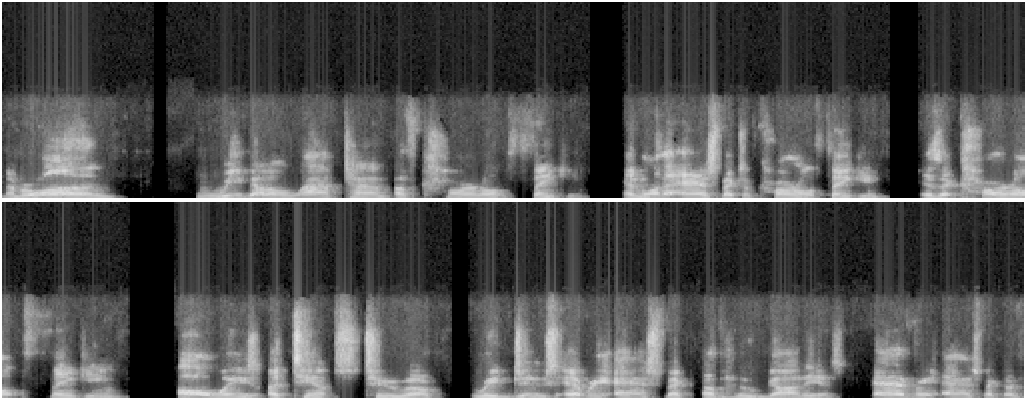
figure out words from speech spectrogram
number one, we've got a lifetime of carnal thinking. And one of the aspects of carnal thinking is that carnal thinking always attempts to uh, reduce every aspect of who God is, every aspect of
